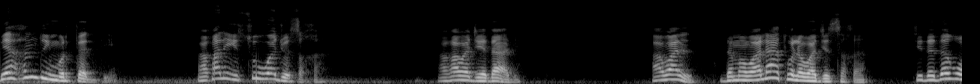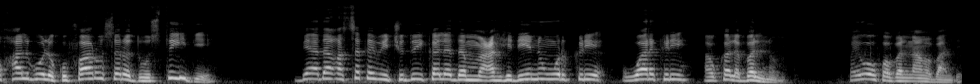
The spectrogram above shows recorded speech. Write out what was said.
بیا هم دوی مرتد دي هغه له څو وجو څخه هغه وجې دا دي اول د موالاتو له وجې څخه چې د دغو خلکو له کفارو سره دوستۍ دي بیا دغه څه کوي چې دوی کله د معاهدې نوم ورکړي ورکړي او کله بل نوم په یو په بل نامه باندې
